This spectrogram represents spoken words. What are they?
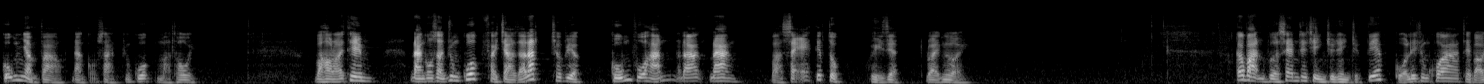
cũng nhằm vào Đảng Cộng sản Trung Quốc mà thôi. Và họ nói thêm, Đảng Cộng sản Trung Quốc phải trả giá đắt cho việc cúm Vũ Hán đã, đang và sẽ tiếp tục hủy diệt loài người. Các bạn vừa xem chương trình truyền hình trực tiếp của Lê Trung Khoa Thời báo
